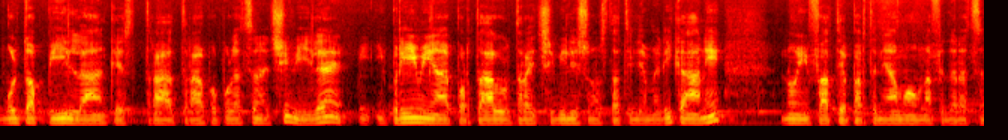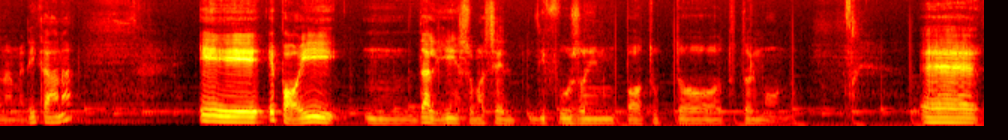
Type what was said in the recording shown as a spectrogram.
molto appeal anche tra, tra, la popolazione civile. I, I, primi a portarlo tra i civili sono stati gli americani, noi infatti apparteniamo a una federazione americana e, e poi mh, da lì insomma, si è diffuso in un po' tutto, tutto il mondo. Eh,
